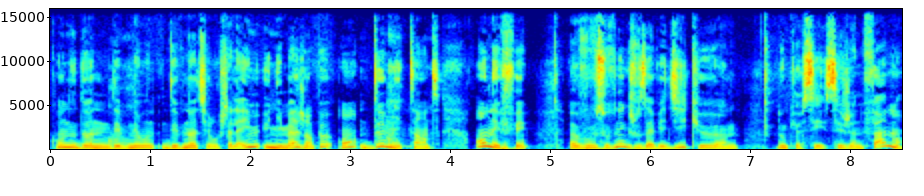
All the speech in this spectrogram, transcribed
qu'on nous donne des, Bnot Yerushalayim, une image un peu en demi-teinte. En effet, euh, vous vous souvenez que je vous avais dit que euh, donc ces, jeunes femmes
